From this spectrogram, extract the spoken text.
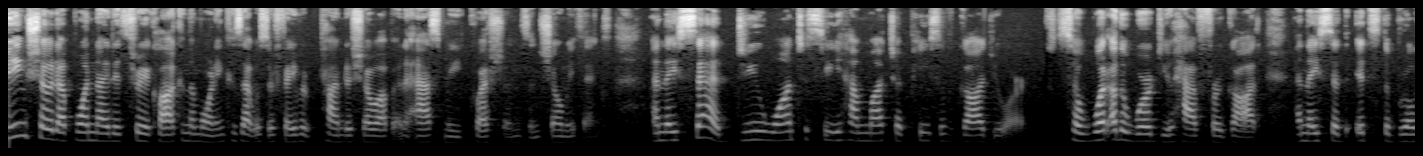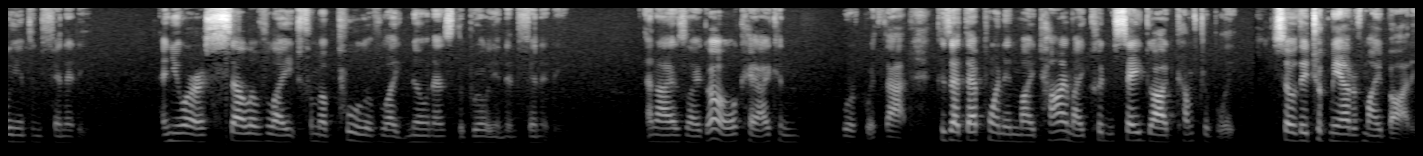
being showed up one night at 3 o'clock in the morning because that was their favorite time to show up and ask me questions and show me things. And they said, do you want to see how much a piece of God you are? So what other word do you have for God? And they said, it's the brilliant infinity. And you are a cell of light from a pool of light known as the brilliant infinity. And I was like, oh, okay, I can work with that. Because at that point in my time, I couldn't say God comfortably. So they took me out of my body.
